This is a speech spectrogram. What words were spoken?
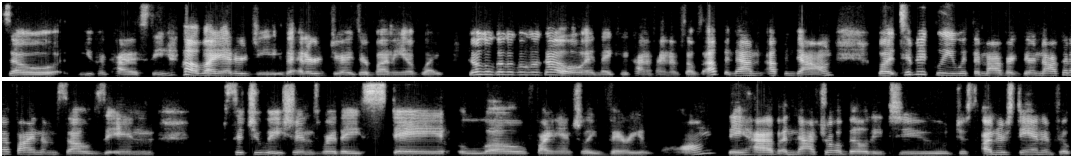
So you could kind of see how my energy, the energizer bunny of like, go, go, go, go, go, go, go. And they could kind of find themselves up and down, up and down. But typically with the Maverick, they're not going to find themselves in situations where they stay low financially very long. They have a natural ability to just understand and feel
